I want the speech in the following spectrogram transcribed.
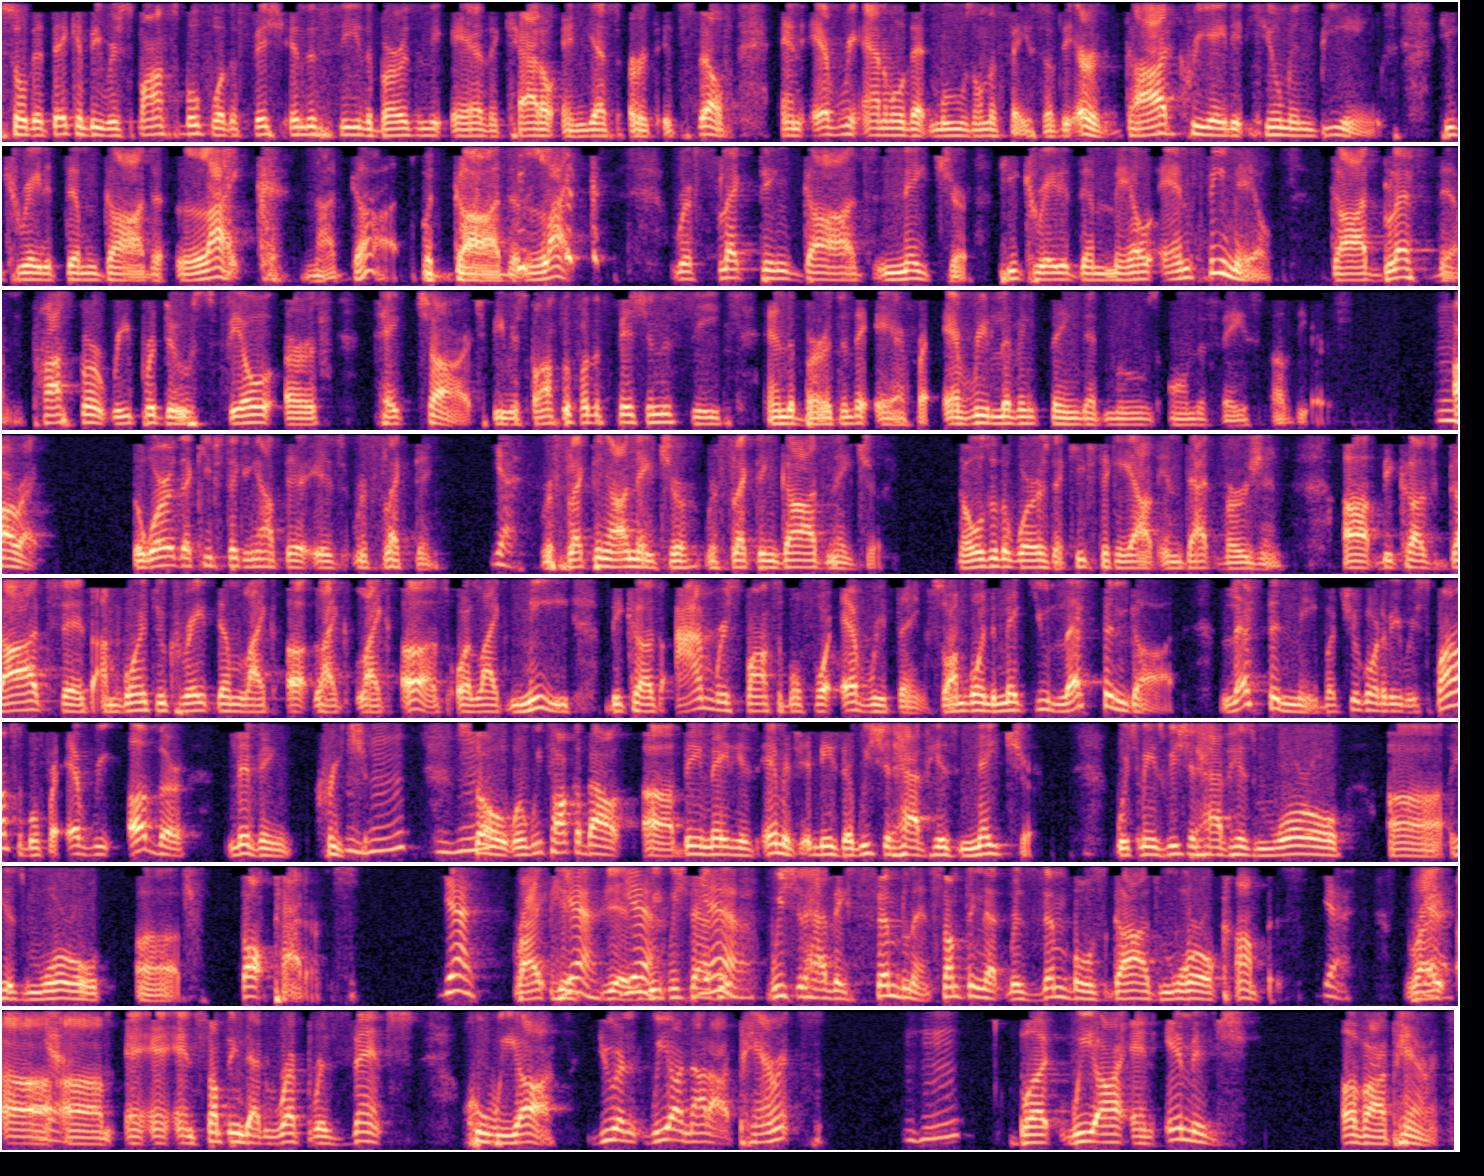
So that they can be responsible for the fish in the sea, the birds in the air, the cattle, and yes, earth itself, and every animal that moves on the face of the earth. God created human beings. He created them God-like, not God, but God-like, reflecting God's nature. He created them male and female. God blessed them. Prosper, reproduce, fill earth, take charge. Be responsible for the fish in the sea and the birds in the air, for every living thing that moves on the face of the earth. Mm. All right. The word that keeps sticking out there is reflecting. Yes. Reflecting our nature, reflecting God's nature. Those are the words that keep sticking out in that version. Uh, because God says, I'm going to create them like, uh, like, like us or like me because I'm responsible for everything. So I'm going to make you less than God less than me, but you're going to be responsible for every other living creature. Mhm, mhm. So when we talk about uh, being made his image, it means that we should have his nature, which means we should have his moral, uh, his moral uh, thought patterns, yes. right? His, Yeah, yeah, we, we should have yeah. his- we should have a semblance, something that resembles God's moral compass Yes. right? Yes, Uh, yes. Um, and, and- and something that represents who we are. You are, we are not our parents, Mhm. but we are an image of our parents.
